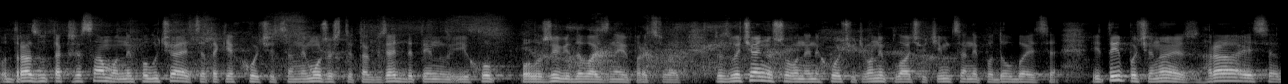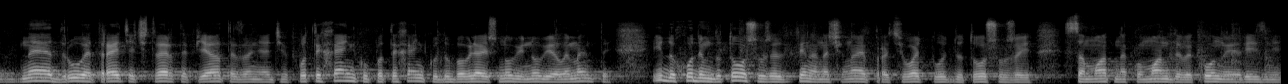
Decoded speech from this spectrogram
одразу так же само не виходить так, як хочеться. Не можеш ти так взяти дитину і хоп, положив давай з нею працювати. То звичайно, що вони не хочуть, вони плачуть, їм це не подобається. І ти починаєш граєшся, одне, друге, третє, четверте, п'яте заняття. Потихеньку, потихеньку додаєш нові нові елементи. І доходимо до того, що вже дитина починає працювати вплоть до того, що вже сама на команди виконує різні.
